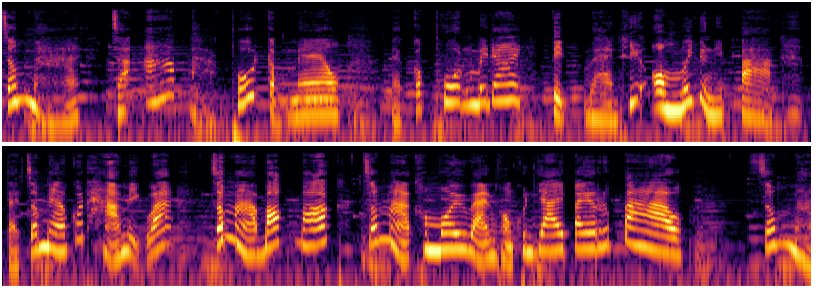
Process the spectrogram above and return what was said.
เจ้าหมาจะอ้าปากพูดกับแมว แต่ก็พูดไม่ได้ติดแหวนที่อมไว้อยู่ในปาก แต่เจ้าแมวก็ถามอีกว่า เจ้าหมาบ๊อกบ๊อก เจ้าหมาขโมยแหวนของคุณยายไปหรือเปล่า เจ้าหมา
